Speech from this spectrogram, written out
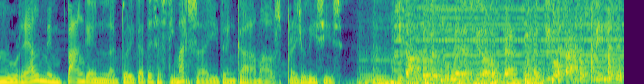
lo realment punk en l'actualitat és estimar-se i trencar amb els prejudicis. y dándole su merecido a los que han cometido tantos crímenes.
